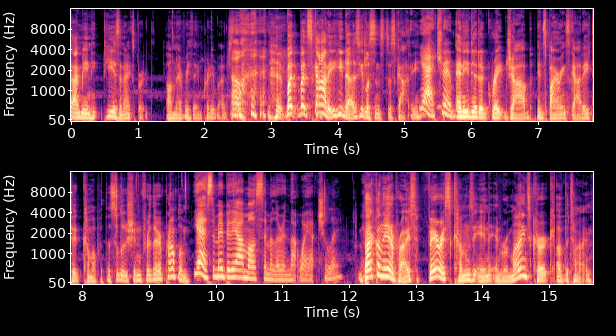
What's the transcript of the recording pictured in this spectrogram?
I mean, he- he is an expert on everything, pretty much. so. Oh. but but Scotty, he does. He listens to Scotty. yeah, true. And he did a great job inspiring Scotty to come up with a solution for their problem. yeah, so maybe they are more similar in that way, actually. Back on the Enterprise, Ferris comes in and reminds Kirk of the time.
